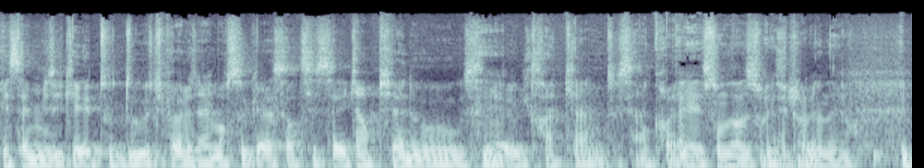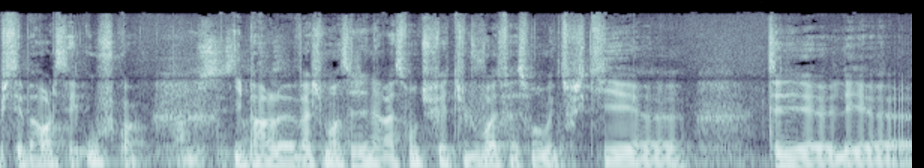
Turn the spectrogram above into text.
Et sa musique, elle est toute douce. Tu vois, le dernier morceau qu'elle a sorti, c'est avec un piano, où c'est Mm. ultra calme, tout, c'est incroyable. Et son dernier son est super bien d'ailleurs. Et puis ses paroles, c'est ouf, quoi. Il parle vachement à sa génération. Tu fais, tu le vois de toute façon avec tout ce qui est euh, les, euh,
